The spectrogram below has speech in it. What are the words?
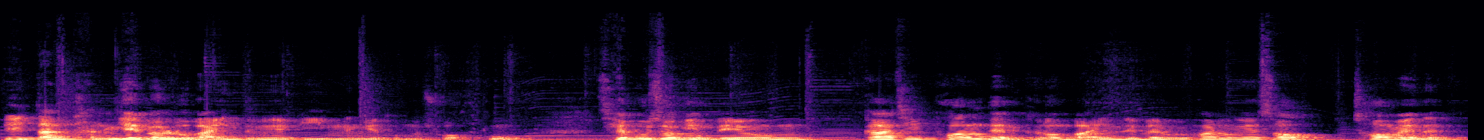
일단 단계별로 마인드맵이 있는 게 너무 좋았고 세부적인 내용까지 포함된 그런 마인드맵을 활용해서 처음에는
